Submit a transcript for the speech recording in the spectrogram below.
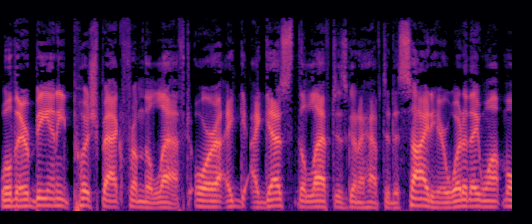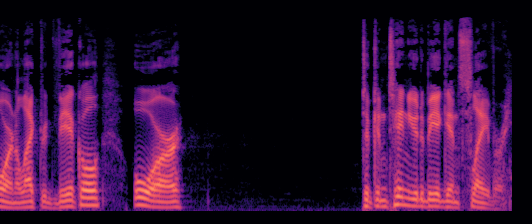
Will there be any pushback from the left? Or I, I guess the left is going to have to decide here what do they want more, an electric vehicle or to continue to be against slavery?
